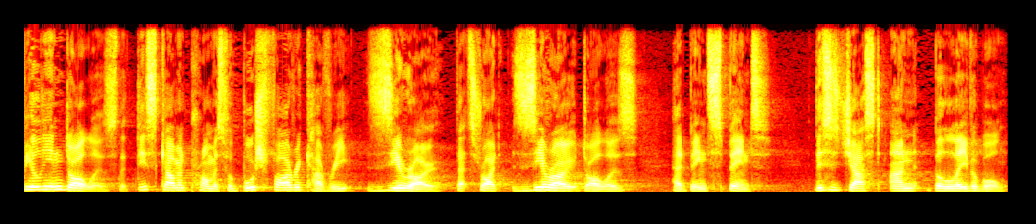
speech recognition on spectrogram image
billion that this government promised for bushfire recovery, zero, that's right, zero dollars had been spent. This is just unbelievable.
